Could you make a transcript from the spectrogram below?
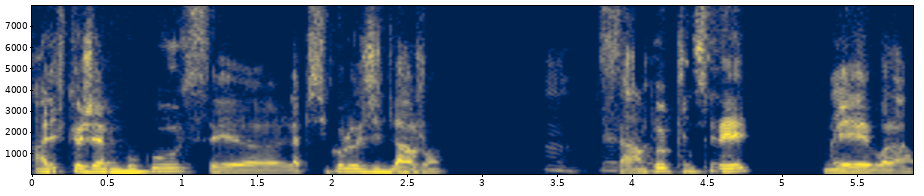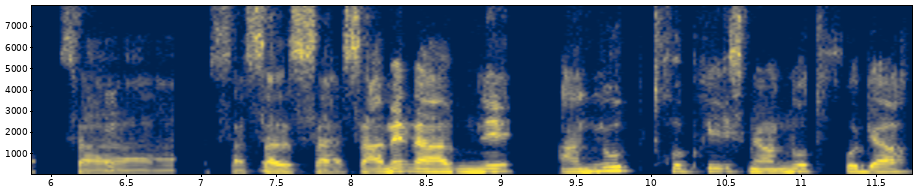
un livre que j'aime beaucoup, c'est euh, La psychologie de l'argent. Hmm, C'est un j'adore. peu poussé, Oui. mais voilà, Oui. ça, ça, ça, ça, ça amène à amener un autre prisme et un autre regard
